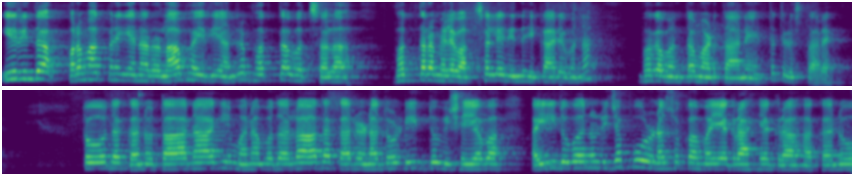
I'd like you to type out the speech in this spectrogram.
ಇದರಿಂದ ಪರಮಾತ್ಮನಿಗೆ ಏನಾದ್ರು ಲಾಭ ಇದೆಯಾ ಅಂದರೆ ಭಕ್ತ ವತ್ಸಲ, ಭಕ್ತರ ಮೇಲೆ ವಾತ್ಸಲ್ಯದಿಂದ ಈ ಕಾರ್ಯವನ್ನು ಭಗವಂತ ಮಾಡ್ತಾನೆ ಅಂತ ತಿಳಿಸ್ತಾರೆ. ತೋದಕನು ತಾನಾಗಿ ಮನ ಮೊದಲಾದ ಕರ್ಣದೊಡ್ಡಿದ್ದು ವಿಷಯವ, ಐದುವನು ನಿಜಪೂರ್ಣ ಸುಖಮಯ ಗ್ರಾಹ್ಯ ಗ್ರಾಹಕನು.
